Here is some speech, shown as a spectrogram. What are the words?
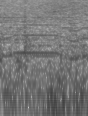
come on.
